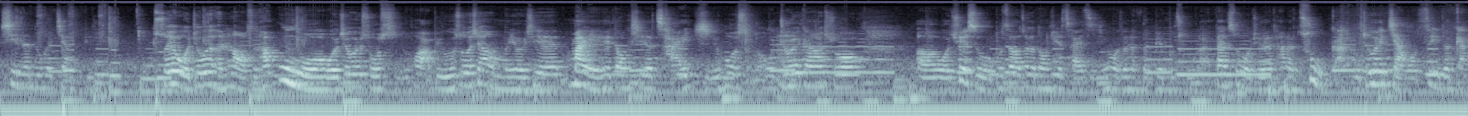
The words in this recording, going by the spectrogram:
信任度会降低。所以我就会很老实，他问我，我就会说实话。比如说像我们有一些卖一些东西的材质或什么，我就会跟他说。呃，我确实我不知道这个东西的材质，因为我真的分辨不出来。但是我觉得它的触感，我就会讲我自己的感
